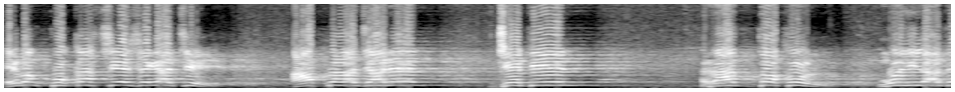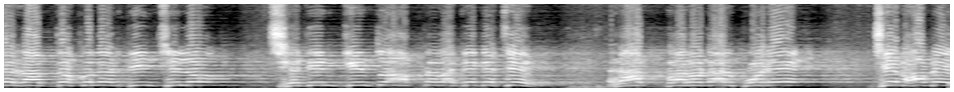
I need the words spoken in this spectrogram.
এবং প্রকাশ্যে এসে গেছে। আপনারা জানেন, যেদিন রাত দখল মহিলাদের রাত দখলের দিন ছিল, সেদিন কিন্তু আপনারা দেখেছেন, রাত বারোটার পরে যেভাবে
